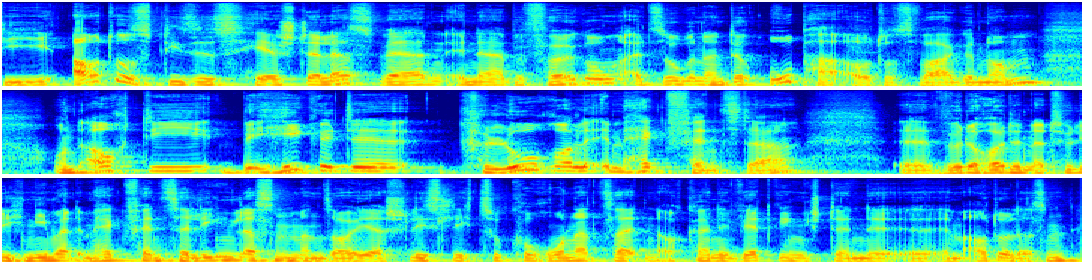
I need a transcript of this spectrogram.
Die Autos dieses Herstellers werden in der Bevölkerung als sogenannte Opa-Autos wahrgenommen und auch die behäkelte Klorolle im Heckfenster äh, würde heute natürlich niemand im Heckfenster liegen lassen. Man soll ja schließlich zu Corona-Zeiten auch keine Wertgegenstände äh, im Auto lassen.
